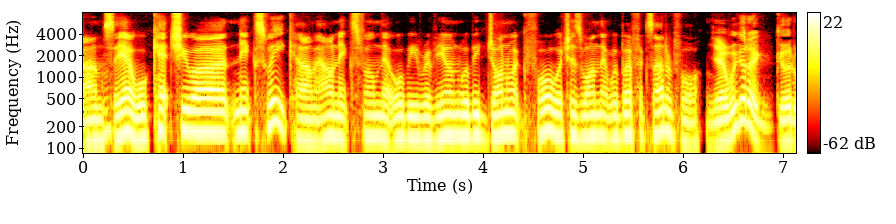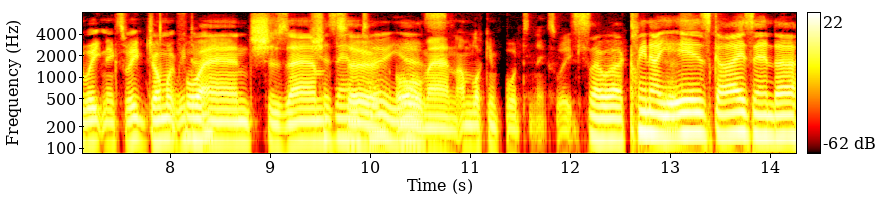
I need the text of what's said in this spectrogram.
Um, Mhm. So yeah, we'll catch you uh, next week. Um, our next film that we'll be reviewing will be John Wick Four, which is one that we're both excited for. Yeah, we got a good week next week. John Wick We 4 do. and Shazam, Shazam 2. too, Oh, yes. man. I'm looking forward to next week. So uh, clean out your ears, guys, and uh,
